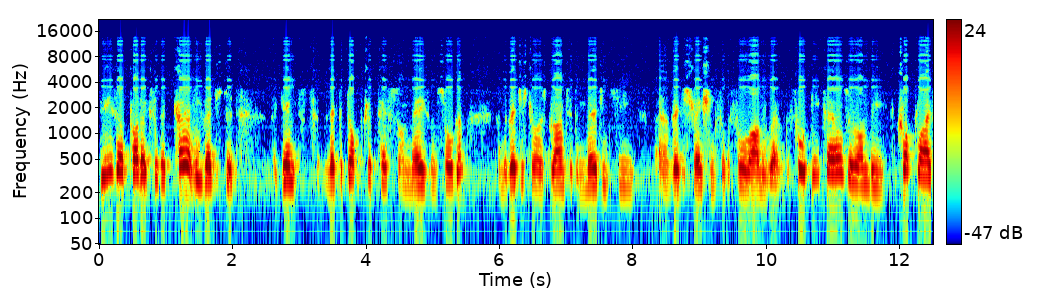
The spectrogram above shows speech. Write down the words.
These are products that are currently registered against Lepidoptera pests on maize and sorghum and the registrar has granted emergency uh, registration for the fall armyworm. The full details are on the CropLife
